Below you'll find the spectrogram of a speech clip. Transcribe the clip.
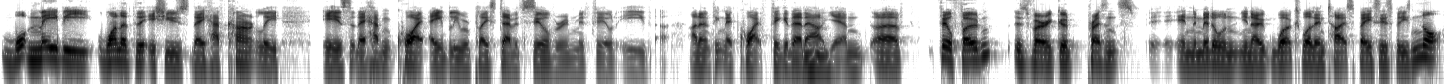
what maybe one of the issues they have currently is that they haven't quite ably replaced David Silva in midfield either. I don't think they've quite figured that mm. out yet. And uh, Phil Foden is very good presence in the middle and you know works well in tight spaces, but he's not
